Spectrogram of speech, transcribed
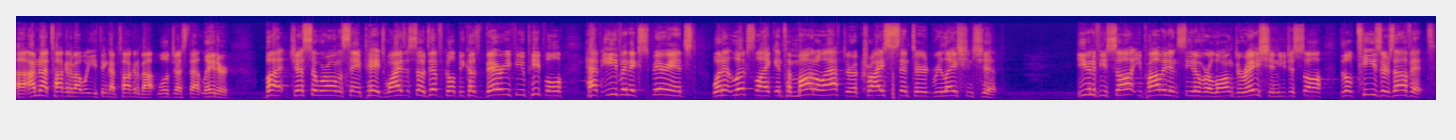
Uh, I'm not talking about what you think I'm talking about. We'll address that later. But just so we're all on the same page, why is it so difficult? Because very few people have even experienced what it looks like and to model after a Christ centered relationship. Even if you saw it, you probably didn't see it over a long duration. You just saw little teasers of it.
